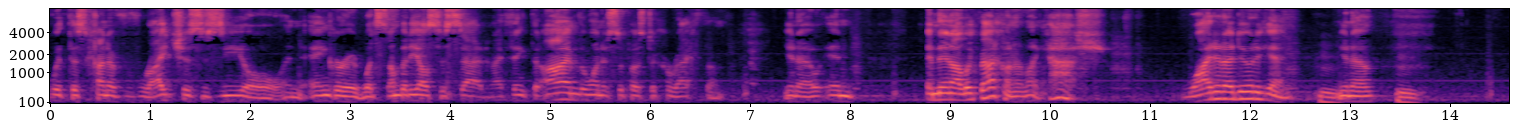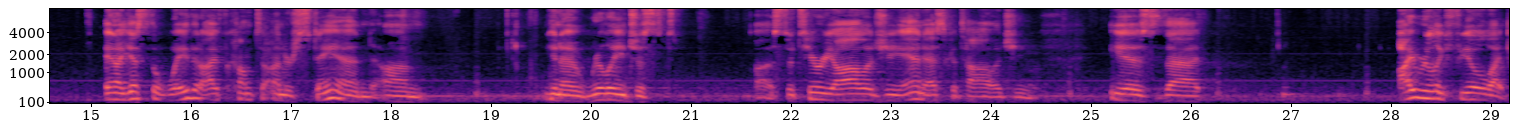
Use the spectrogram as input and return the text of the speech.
with this kind of righteous zeal and anger at what somebody else has said, and I think that I'm the one who's supposed to correct them, you know, and and then I look back on it, I'm like, gosh, why did I do it again? Hmm. You know, hmm. and I guess the way that I've come to understand, um, you know, really just uh, soteriology and eschatology is that I really feel like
